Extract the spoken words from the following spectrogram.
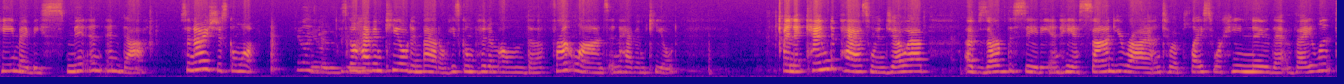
he may be smitten and die. So now he's just going to want, he's going to have him killed in battle. He's going to put him on the front lines and have him killed. And it came to pass when Joab observed the city, and he assigned Uriah unto a place where he knew that valiant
